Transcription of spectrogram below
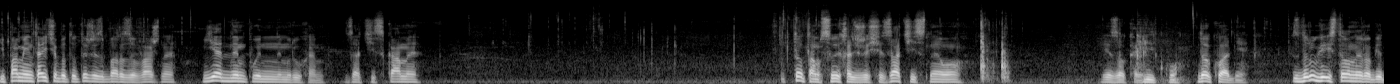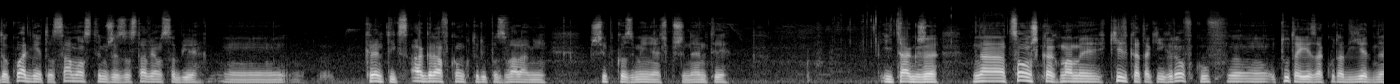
I pamiętajcie, bo to też jest bardzo ważne, jednym płynnym ruchem zaciskamy. To tam słychać, że się zacisnęło. Jest ok. Klikło. Dokładnie. Z drugiej strony robię dokładnie to samo, z tym, że zostawiam sobie yy, Krentix Agrawką, który pozwala mi szybko zmieniać przynęty. I także na cążkach mamy kilka takich rowków. E, Tutaj jest akurat jedna,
